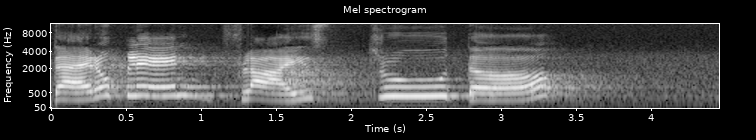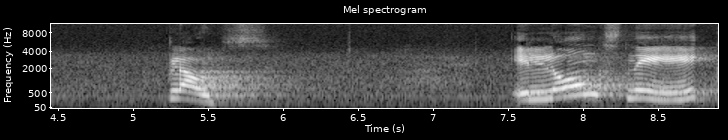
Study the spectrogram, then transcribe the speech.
The aeroplane flies through the clouds. A long snake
